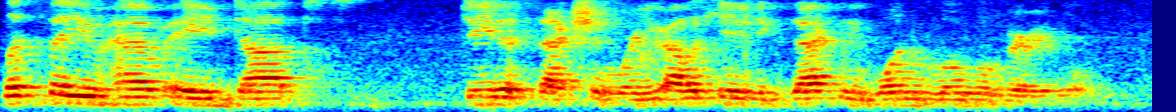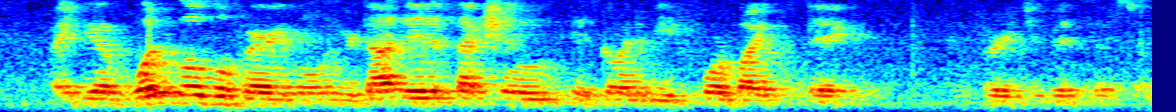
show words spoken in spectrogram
let's say you have a dot data section where you allocated exactly one global variable. Right? You have one global variable, and your dot data section is going to be four bytes big, in 32-bit system.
